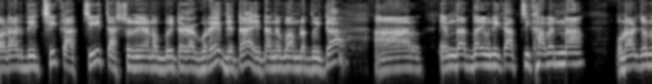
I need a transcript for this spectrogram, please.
অর্ডার দিচ্ছি কাচ্চি চারশো নিরানব্বই টাকা করে, যেটা এটা নেব আমরা দুইটা। আর এমদাদ ভাই, উনি কাচ্চি খাবেন না। ওনার জন্য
